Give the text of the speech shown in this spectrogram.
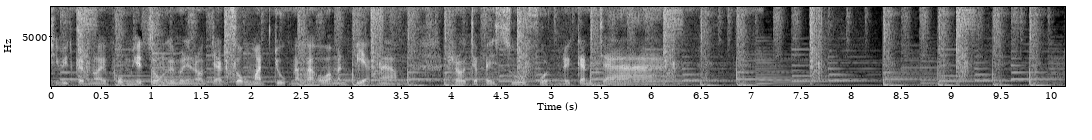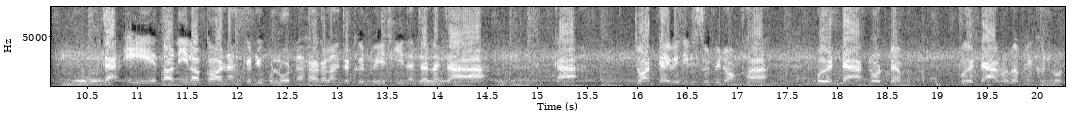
ชีวิตกันหน่อยผมเฮ็ดทรงเอื่นไม่ได้นออกจากทรงมัดจุกนะคะ เพราะว่ามันเปียกน้ำเราจะไปสู้ฝนด้วยกันจ้า จะเอ ตอนนี้เราก็นั่งกันอยู่บนรถนะคะกำลังจะขึ้นเวทีนะจ๊ะนะจ๊ะกะจอดไกลเวทีที่สุดพี่น้องค่ะ เปิดดากรถแบบเปิดดากรถแบบให้ขึ้นรถ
